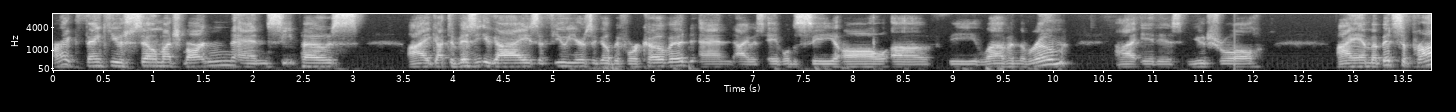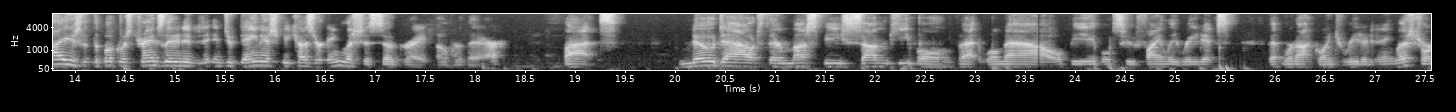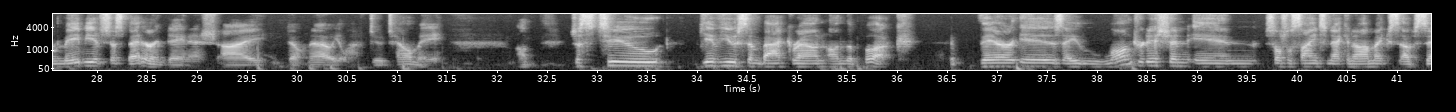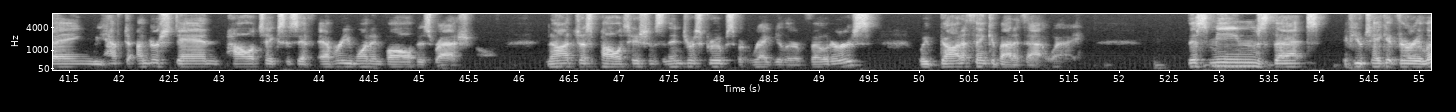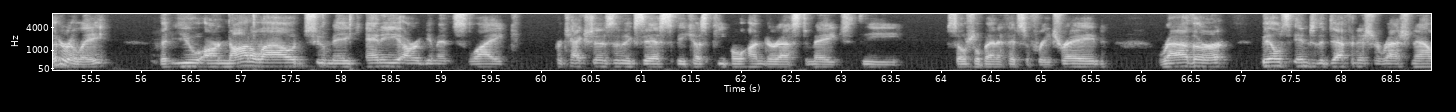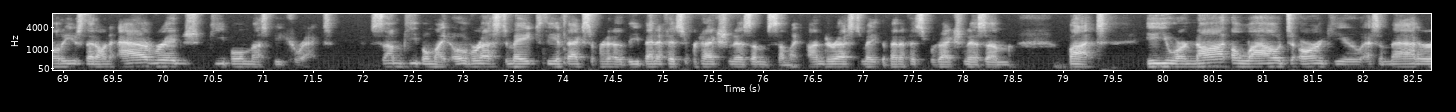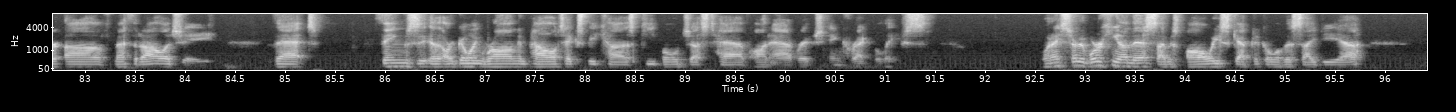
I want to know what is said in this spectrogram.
All right. Thank you so much, Martin and CEPOS I got to visit you guys a few years ago before COVID, and I was able to see all of the love in the room. Uh, it is mutual. I am a bit surprised that the book was translated into, into Danish because your English is so great over there. But no doubt there must be some people that will now be able to finally read it that we're not going to read it in English, or maybe it's just better in Danish. I don't know. You'll have to tell me. Um, just to give you some background on the book, there is a long tradition in social science and economics of saying we have to understand politics as if everyone involved is rational, not just politicians and interest groups, but regular voters. We've got to think about it that way. This means that if you take it very literally, that you are not allowed to make any arguments like protectionism exists because people underestimate the social benefits of free trade. Rather, built into the definition of rationality is that on average, people must be correct. Some people might overestimate the effects of uh, the benefits of protectionism, some might underestimate the benefits of protectionism, but you are not allowed to argue as a matter of methodology that things are going wrong in politics because people just have, on average, incorrect beliefs. When I started working on this, I was always skeptical of this idea,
